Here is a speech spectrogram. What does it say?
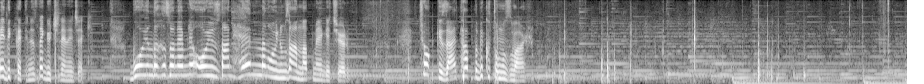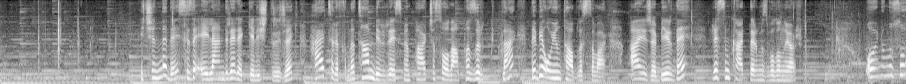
ve dikkatiniz de güçlenecek. Bu oyunda hız önemli, o yüzden hemen oyunumuzu anlatmaya geçiyorum. Çok güzel, tatlı bir kutumuz var. İçinde de sizi eğlendirerek geliştirecek, her tarafında tam bir resmin parçası olan puzzle küpler ve bir oyun tablosu var. Ayrıca bir de resim kartlarımız bulunuyor. Oyunumuzu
